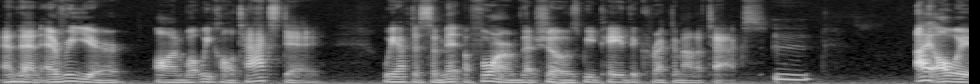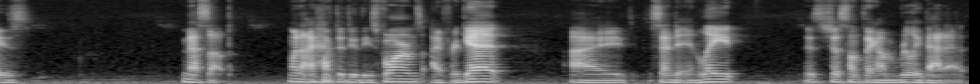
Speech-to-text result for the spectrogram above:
And then every year on what we call tax day, we have to submit a form that shows we paid the correct amount of tax. Mm. I always mess up when I have to do these forms. I forget, I send it in late. It's just something I'm really bad at.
